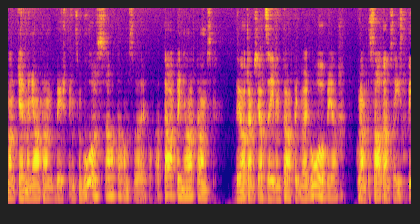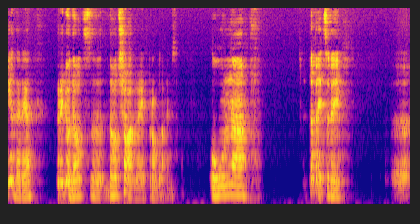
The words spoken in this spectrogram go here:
manu ķermeņa atomu bijuši, piemēram, govs atoms vai kaut kā tārpiņa atoms. Ir jautājums, ja atzīmē tārpiņu vai govu, ja, kuram tas atoms īsti pieder. Ja. Tur ir ļoti daudz, eh, daudz šādu veidu problēmas. Un eh, tāpēc arī eh,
